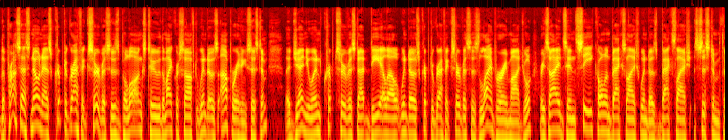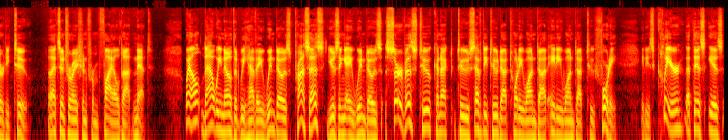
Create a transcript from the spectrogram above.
The process known as cryptographic services belongs to the Microsoft Windows operating system. The genuine cryptservice.dll Windows Cryptographic Services library module resides in C colon backslash Windows backslash System 32. That's information from file.net. Well, now we know that we have a Windows process using a Windows service to connect to 72.21.81.240. It is clear that this is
